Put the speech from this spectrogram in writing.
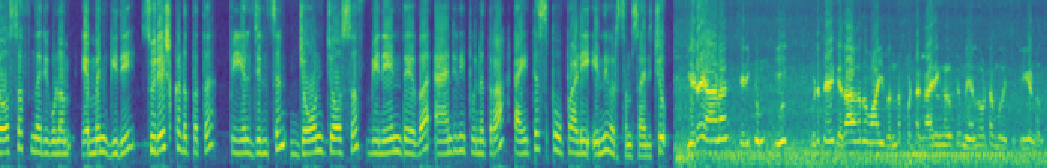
Joseph Narikulam M N Giri Suresh Kaduppath P L Jinson John Joseph Vinayan Dev Antony Punathra Titus Poopadi എന്നിവർ സംസാരിച്ചു. ഇടയാണ് ശരിക്കും ഈ ഇവിടുത്തെ ഗതാഗതവുമായി ബന്ധപ്പെട്ട കാര്യങ്ങൾക്ക് മേൽനോട്ടം വഹിച്ച് ചെയ്യേണ്ടത്.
